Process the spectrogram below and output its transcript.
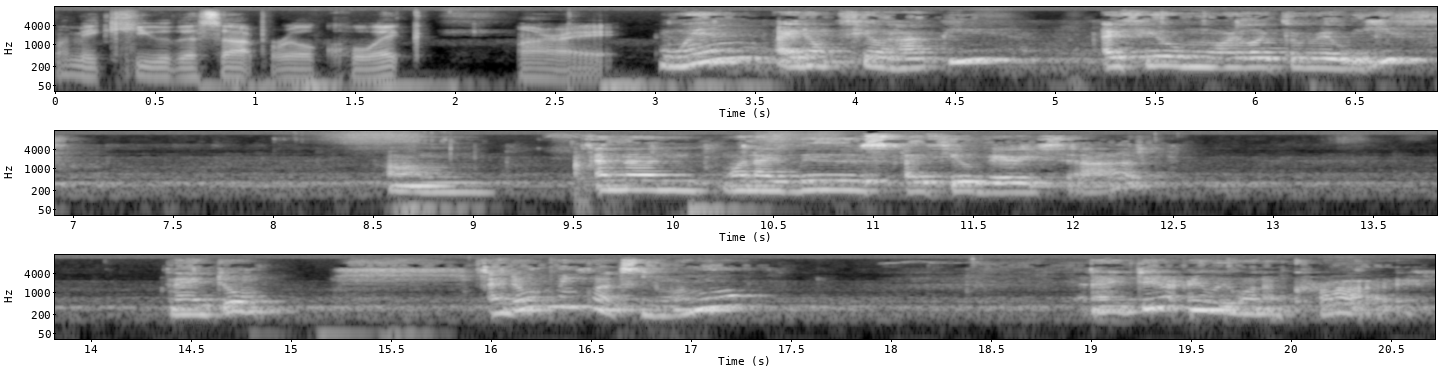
let me cue this up real quick. All right. When I don't feel happy, I feel more like a relief. Um, and then when I lose, I feel very sad. And I don't, I don't think that's normal. And I didn't really want to cry,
